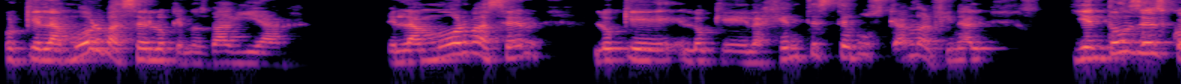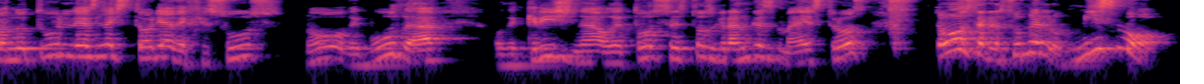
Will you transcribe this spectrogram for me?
porque el amor va a ser lo que nos va a guiar. El amor va a ser lo que, lo que la gente esté buscando al final. Y entonces, cuando tú lees la historia de Jesús, ¿no? O de Buda, o de Krishna, o de todos estos grandes maestros, todo se resume en lo mismo.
